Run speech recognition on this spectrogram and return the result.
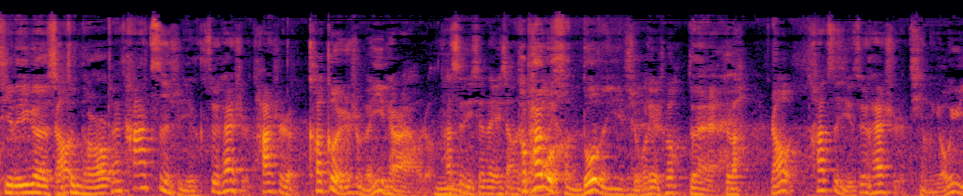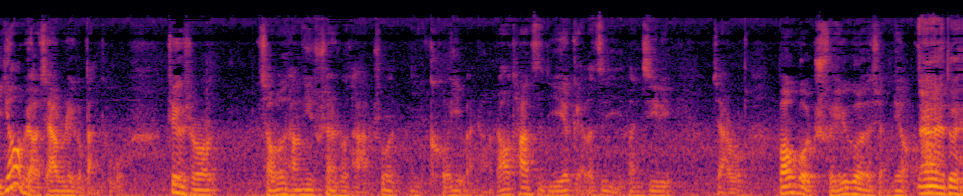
剃了一个小寸头，但是他自己最开始他是他个人是文艺片爱好者，他自己现在也想他拍过很多文艺《雪国片，列车》，对。对吧？然后他自己最开始挺犹豫要不要加入这个版图，这个时候小罗伯特·唐尼劝说他说你可以完成，然后他自己也给了自己一番激励，加入。了，包括锤哥的选定，哎对，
